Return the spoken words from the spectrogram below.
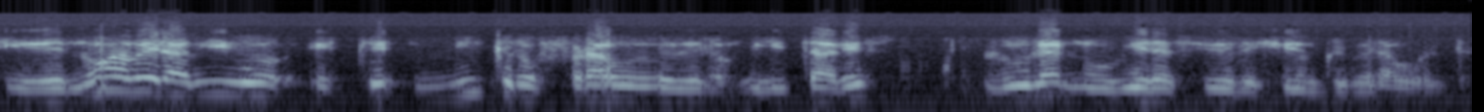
si de no haber habido este microfraude de los militares, Lula no hubiera sido elegido en primera vuelta.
